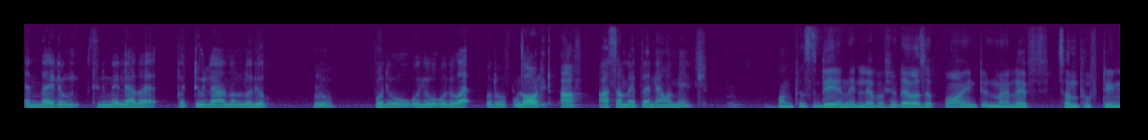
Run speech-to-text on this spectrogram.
എന്തായാലും സിനിമ ഇല്ലാതെ പറ്റൂല എന്നുള്ളൊരു ഒരു ഒരു ഒരു ഒരു തോട്ട് ആ ആ സമയത്ത് തന്നെ വന്നു എനിക്ക് ഓൺ ദിസ് ഡേ എന്നില്ല പക്ഷേ there was a point in my life some fifteen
